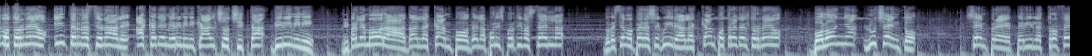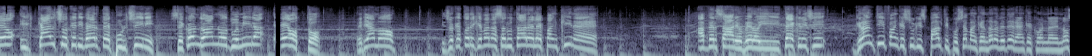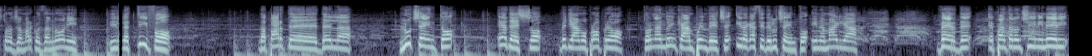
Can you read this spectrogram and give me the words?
Ottavo torneo internazionale Accademia Rimini Calcio Città di Rimini. Vi parliamo ora dal campo della Polisportiva Stella dove stiamo per seguire al campo 3 del torneo Bologna-Lucento. Sempre per il trofeo il calcio che diverte Pulcini, secondo anno 2008. Vediamo i giocatori che vanno a salutare le panchine avversarie, ovvero i tecnici. Gran tifo anche sugli spalti, possiamo anche andare a vedere anche con il nostro Gianmarco Zannoni il tifo da parte del Lucento. E adesso vediamo proprio tornando in campo invece i ragazzi del Lucento in maglia verde e pantaloncini neri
